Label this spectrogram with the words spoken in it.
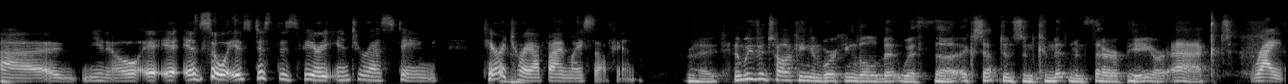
Mm-hmm. Uh, you know, it, it, and so it's just this very interesting territory I find myself in. Right. And we've been talking and working a little bit with uh, acceptance and commitment therapy or ACT. Right.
